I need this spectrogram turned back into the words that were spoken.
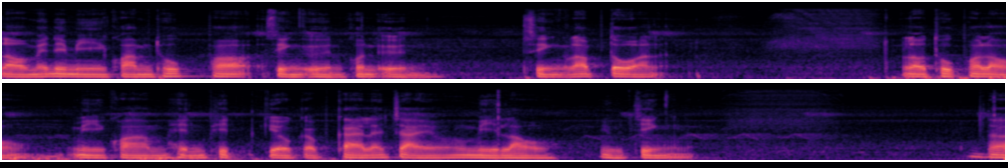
เราไม่ได้มีความทุกข์เพราะสิ่งอื่นคนอื่น สิ่งรอบตัว เราทุกข์เพราะเรามีความเห็นผิดเกี่ยวกับกายและใจว่ามีเราอยู่จริง ถ้า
